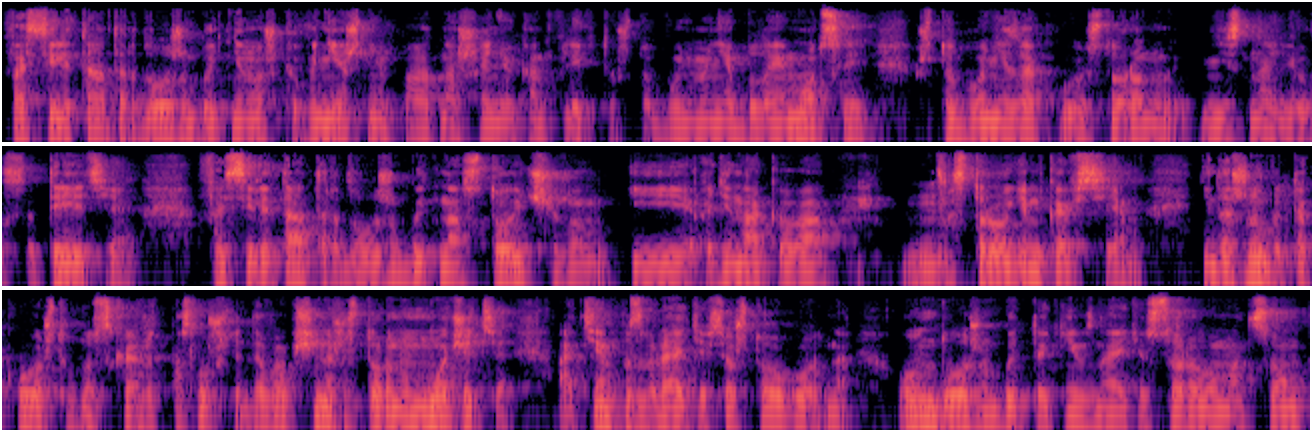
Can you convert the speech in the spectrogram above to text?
фасилитатор должен быть немножко внешним по отношению к конфликту, чтобы у него не было эмоций, чтобы он ни за какую сторону не становился. Третье. Фасилитатор должен быть настойчивым и одинаково строгим ко всем. Не должно быть такого, что кто-то скажет, послушайте, да вообще нашу сторону мочите, а тем позволяете все, что угодно. Он должен быть таким, знаете, суровым отцом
